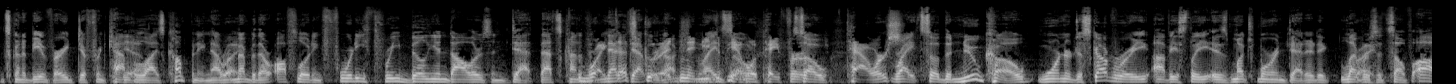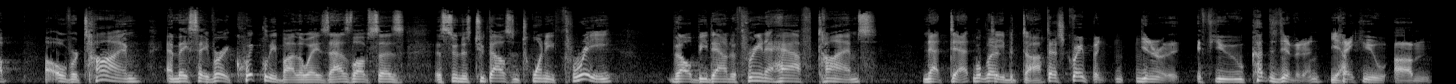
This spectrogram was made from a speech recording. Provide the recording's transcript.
It's going to be a very different capitalized yeah. company. Now, right. remember, they're offloading $43 billion in debt. That's kind of right, net that's debt good. reduction. And they need right? to be so, able to pay for so, towers. Right. So the new co, Warner Discovery, obviously is much more indebted. It levers right. itself up over time. And they say very quickly, by the way, Zaslav says as soon as 2023, they'll be down to three and a half times net debt well, that. That's great, but you know, if you cut the dividend, yeah. thank you um,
